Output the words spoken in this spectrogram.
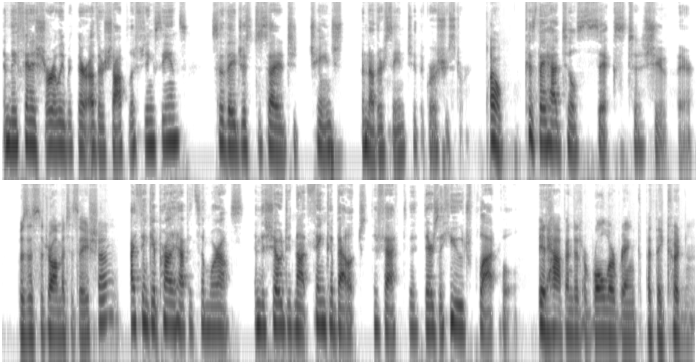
and they finished early with their other shoplifting scenes. So they just decided to change another scene to the grocery store. Oh. Because they had till six to shoot there. Was this a dramatization? I think it probably happened somewhere else. And the show did not think about the fact that there's a huge plot hole. It happened at a roller rink, but they couldn't.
